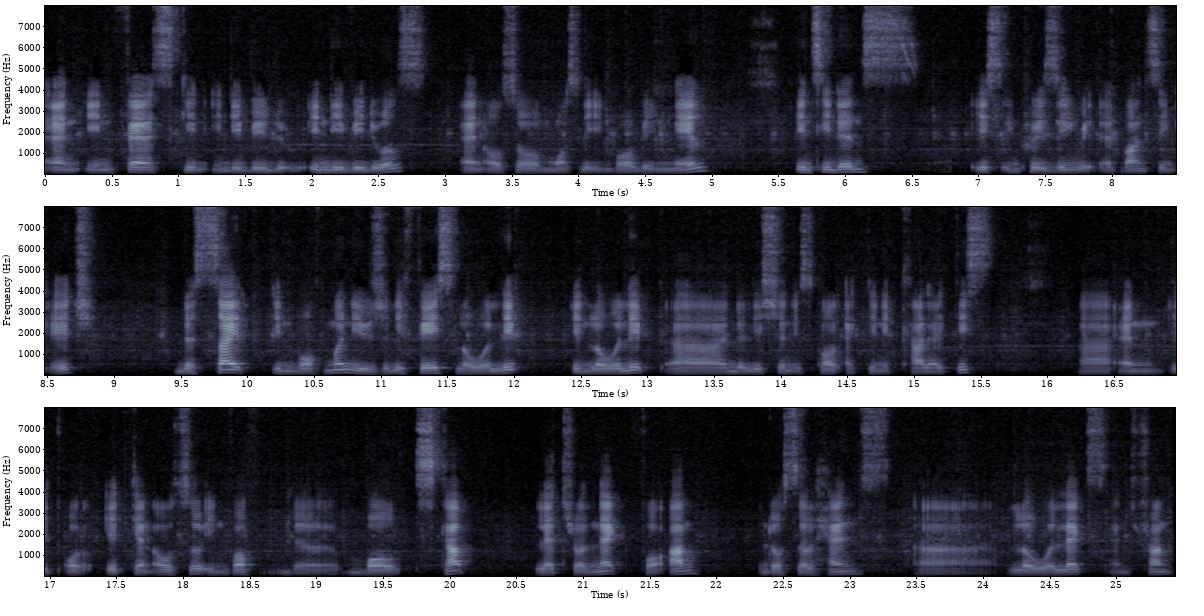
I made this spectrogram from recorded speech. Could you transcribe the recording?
and in fair skinned individu- individuals and also mostly involving male. Incidence is increasing with advancing age. The site involvement usually face lower lip. In lower lip, uh, the lesion is called actinic cheilitis, uh, and it it can also involve the bald scalp, lateral neck, forearm, dorsal hands, uh, lower legs, and trunk.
